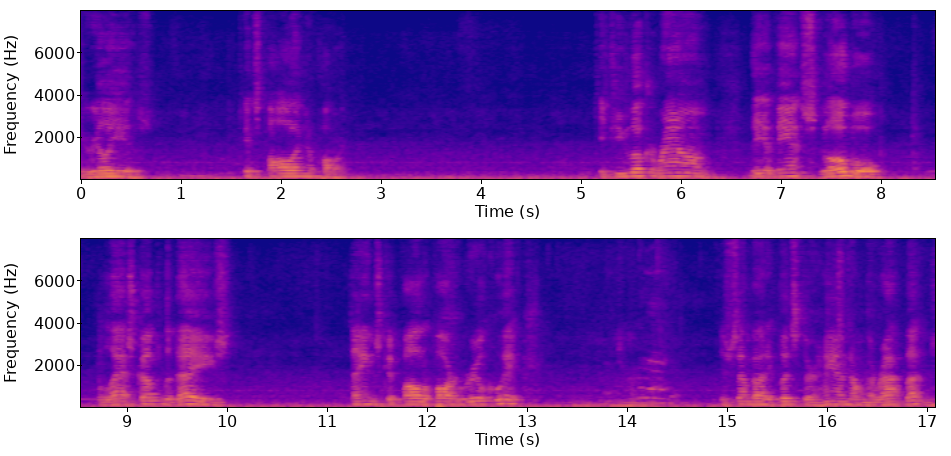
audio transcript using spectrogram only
It really is. It's falling apart. If you look around the events global the last couple of days, things could fall apart real quick. If somebody puts their hand on the right button.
